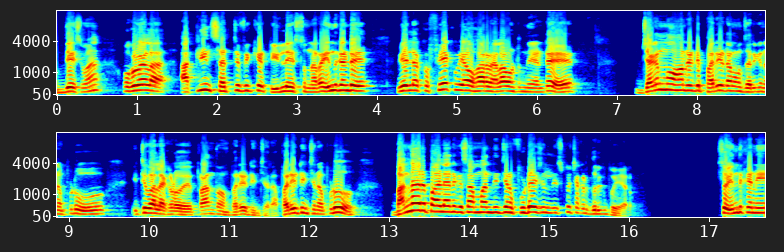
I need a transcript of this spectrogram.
ఉద్దేశమా? ఒకవేళ ఆ క్లీన్ సర్టిఫికేట్ వీళ్ళు ఇస్తున్నారా? ఎందుకంటే వీళ్ళ యొక్క ఫేక్ వ్యవహారం ఎలా ఉంటుంది అంటే జగన్మోహన్ రెడ్డి పర్యటన జరిగినప్పుడు ఇటీవల ఎక్కడో ఈ ప్రాంతం పర్యటించారు. ఆ పర్యటించినప్పుడు బంగారుపాళ్యానికి సంబంధించిన ఫుటేజ్లు తీసుకొచ్చి అక్కడ దొరికిపోయారు. సో ఎందుకని?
